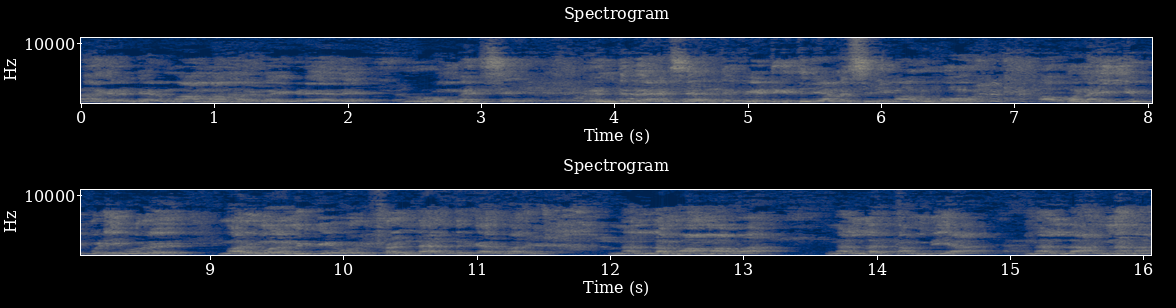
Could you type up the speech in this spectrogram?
நாங்க ரெண்டு பேரும் மாமா மருமகன் கிடையாது ரூம்மேட்ஸ் ரெண்டு பேரும் சேர்ந்து வீட்டுக்கு தெரியாம சினிமாவுக்கு போவோம். அப்பனா எப்படி ஒரு மருமகனுக்கு ஒரு ஃப்ரெண்டா இருந்திருக்காரு பாருங்க. நல்ல மாமாவா நல்ல தம்பியா நல்ல அண்ணனா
